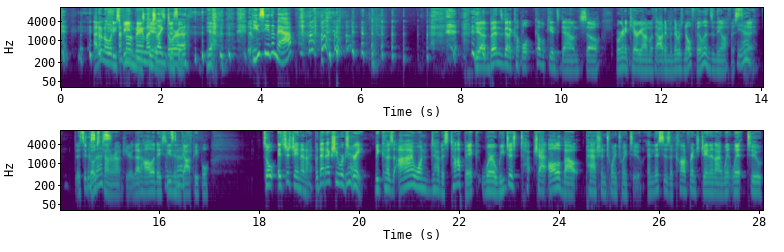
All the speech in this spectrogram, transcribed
I don't know what he's I feeding felt very much kids. like Dora. yeah. Do you see the map? Yeah, Ben's got a couple couple kids down, so we're gonna carry on without him. And there was no fill-ins in the office Yeah. today. It's a Just ghost us. town around here. That holiday season got people. So it's just Jane and I, but that actually works Yeah. great because I wanted to have this topic where we just t- chat all about Passion 2022, and this is a conference Jane and I went with to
